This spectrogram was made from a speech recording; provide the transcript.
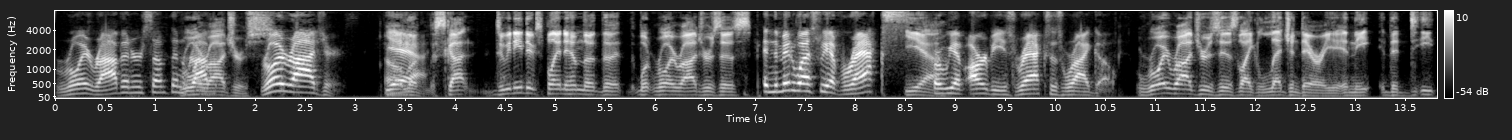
Roy Robin or something. Roy Rob- Rogers. Roy Rogers. Oh, Yeah. look, Scott. Do we need to explain to him the, the what Roy Rogers is? In the Midwest, we have Rax. Yeah. Or we have Arby's. Rax is where I go. Roy Rogers is like legendary in the the the,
